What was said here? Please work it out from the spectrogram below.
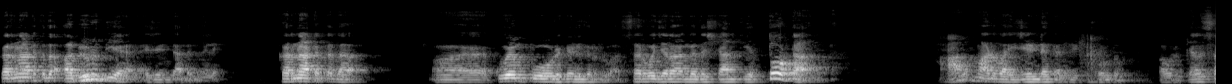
ಕರ್ನಾಟಕದ ಅಭಿವೃದ್ಧಿಯ ಎಜೆಂಡಾದ ಮೇಲೆ. ಕರ್ನಾಟಕದ ಕುವೆಂಪು ಅವರು ಹೇಳಿದ್ರಲ್ವ, ಸರ್ವ ಜನಾಂಗದ ಶಾಂತಿಯ ತೋಟ ಅಂತ. ಹಾಳು ಮಾಡುವ ಎಜೆಂಡಾಗಳನ್ನ ಇಟ್ಕೊಂಡು ಅವರು ಕೆಲಸ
